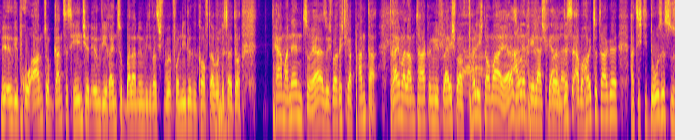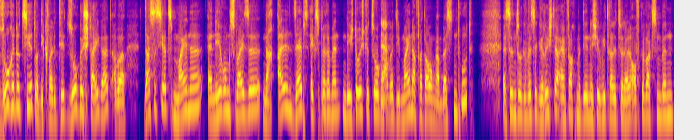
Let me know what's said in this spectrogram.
mir irgendwie pro Abend so ein ganzes Hähnchen irgendwie reinzuballern, irgendwie, was ich von Lidl gekauft habe und das halt doch permanent so, ja. Also ich war richtiger Panther. Dreimal am Tag irgendwie Fleisch war völlig normal, ja. So. alle, Belasch, wir alle. Das, aber heutzutage hat sich die Dosis so reduziert und die Qualität so gesteigert, aber das ist jetzt meine Ernährungsweise nach allen Selbstexperimenten, die ich durchgezogen Ja. habe, die meiner Verdauung am besten tut. Es sind so gewisse Gerichte einfach, mit denen ich irgendwie traditionell aufgewachsen bin,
